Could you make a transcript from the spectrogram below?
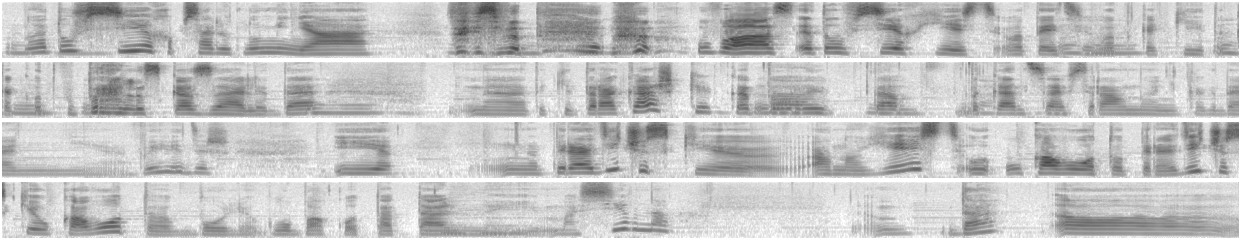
Угу. Но это у всех абсолютно, у меня, то есть вот у вас, это у всех есть вот эти вот какие-то, как вот вы правильно сказали, да, а, такие таракашки, которые там до конца все равно никогда не выведешь. И периодически оно есть, у, у кого-то периодически, у кого-то более глубоко, тотально mm -hmm. и массивно. Да, э,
